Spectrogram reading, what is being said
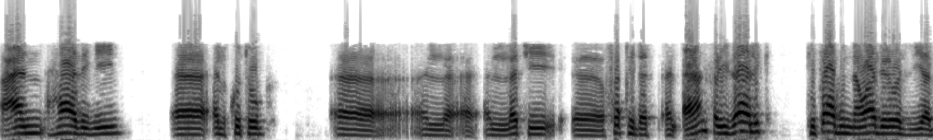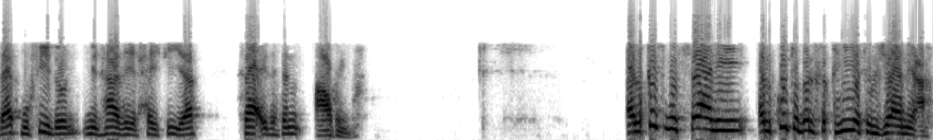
عن هذه آه، الكتب آه، التي آه، فقدت الآن. فلذلك كتاب النوادر والزيادات مفيد من هذه الحيثية فائدة عظيمة. القسم الثاني الكتب الفقهية الجامعة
